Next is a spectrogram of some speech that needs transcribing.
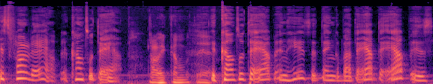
It's part of the app. It comes with the app. Oh, it come with that. It comes with the app, and here's the thing about the app: the app is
